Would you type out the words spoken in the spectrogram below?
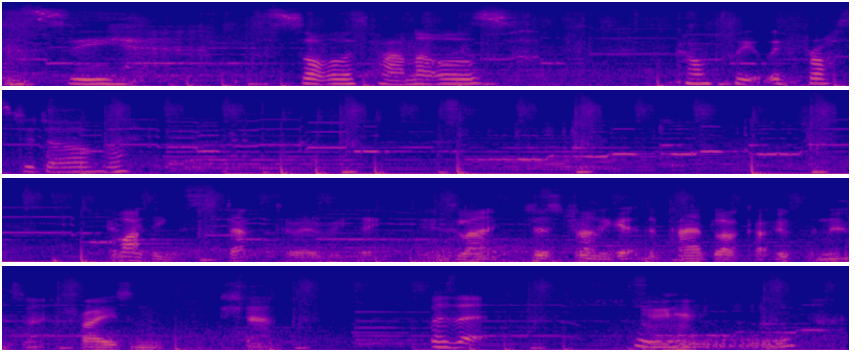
can see the solar panels completely frosted over. Everything's stuck to everything. It's like just trying to get the padlock open. It's like frozen shut. Was it?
